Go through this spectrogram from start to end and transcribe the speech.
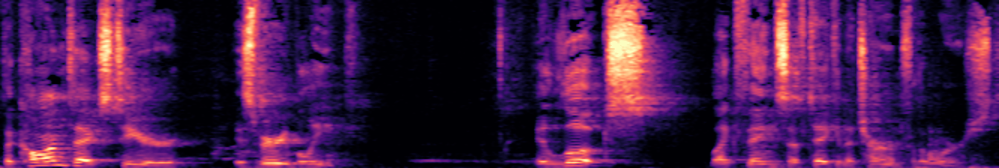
the context here is very bleak. It looks like things have taken a turn for the worst.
